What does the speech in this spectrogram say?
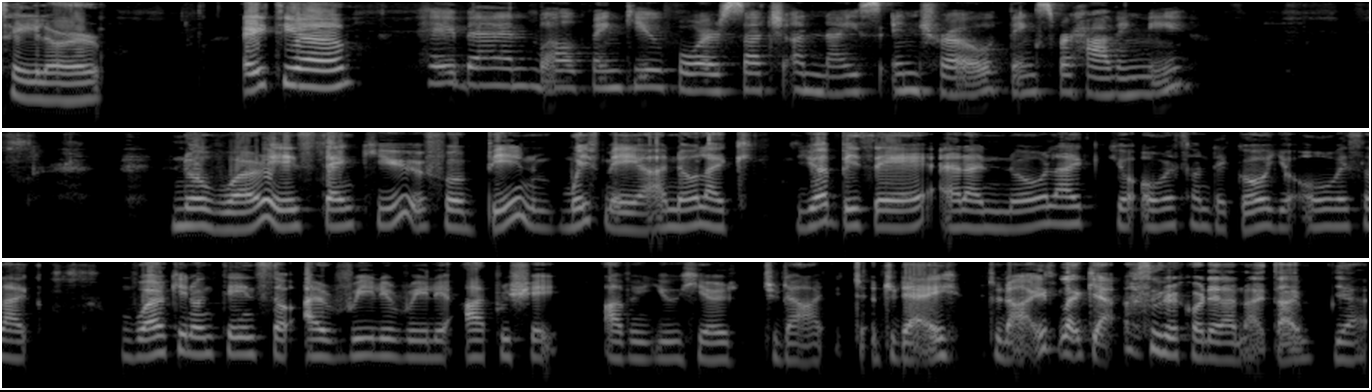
Taylor. Hey, Tia. Hey, Ben. Well, thank you for such a nice intro. Thanks for having me. No worries. Thank you for being with me. I know like you're busy and I know like you're always on the go. You're always like working on things. So I really, really appreciate having you here tonight today. Tonight. Like yeah, we recorded at night time. Yeah.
